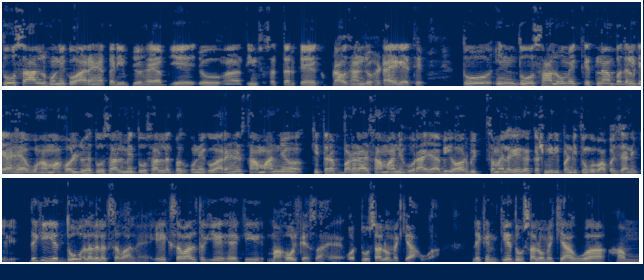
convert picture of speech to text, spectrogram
दो साल होने को आ रहे हैं करीब जो है अब ये जो तीन सौ सत्तर के प्रावधान जो हटाए गए थे। तो इन दो सालों में कितना बदल गया है? वहाँ माहौल जो है दो साल में दो साल लगभग होने को आ रहे हैं। सामान्य की तरफ़ बढ़ रहा है सामान्य हो रहा है या अभी और भी समय लगेगा कश्मीरी पंडितों को वापस जाने के लिए? देखिए ये दो अलग अलग सवाल हैं। एक सवाल तो ये है कि माहौल कैसा है और दो सालों में क्या हुआ? लेकिन ये दो सालों में क्या हुआ हम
